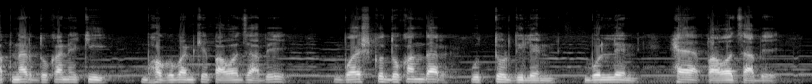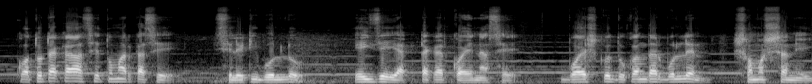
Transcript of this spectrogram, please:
আপনার দোকানে কি ভগবানকে পাওয়া যাবে? বয়স্ক দোকানদার উত্তর দিলেন, বললেন হ্যাঁ পাওয়া যাবে। কত টাকা আছে তোমার কাছে? ছেলেটি বলল, এই যে এক টাকার কয়েন আছে। বয়স্ক দোকানদার বললেন, সমস্যা নেই,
